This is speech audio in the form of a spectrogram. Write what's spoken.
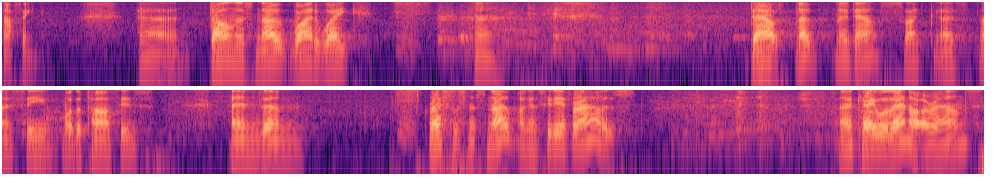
nothing. Uh, dullness, no. Wide awake. Uh, doubt, no, no doubts. I, I, I, see what the path is. And um, restlessness, no, I can sit here for hours. Okay, well, they're not around.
